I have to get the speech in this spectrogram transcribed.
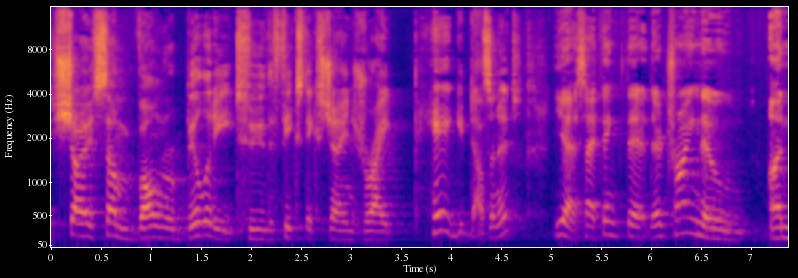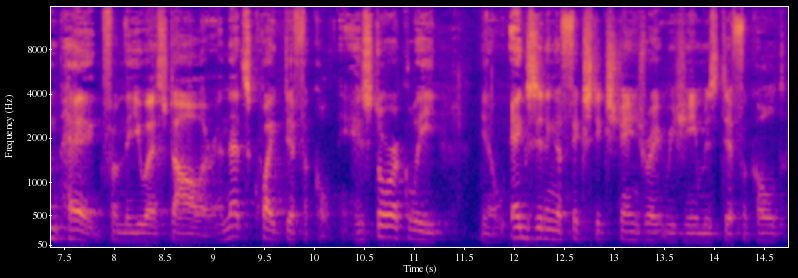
shows some vulnerability to the fixed exchange rate peg, doesn't it? Yes, I think that they're trying to unpeg from the U.S. dollar, and that's quite difficult. Historically, you know, exiting a fixed exchange rate regime is difficult.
